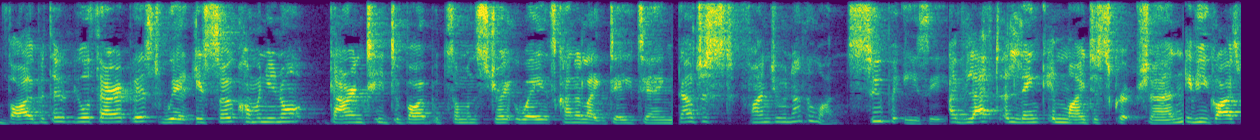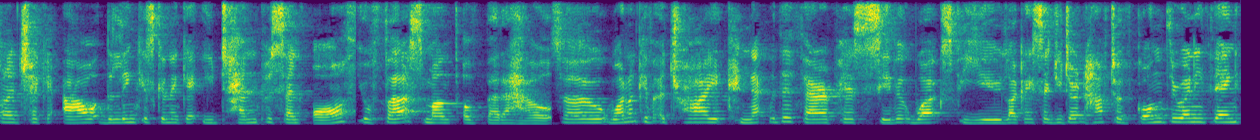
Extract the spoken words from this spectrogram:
vibe with your therapist, which is so common, you're not guaranteed to vibe with someone straight away. It's kind of like dating. They'll just find you another one. Super easy. I've left a link in my description. If you guys want to check it out, the link is going to get you 10% off your first month of BetterHelp. So why not give it a try, connect with a therapist, see if it works for you. Like I said, you don't have to have gone through anything.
